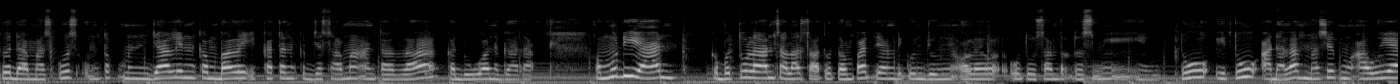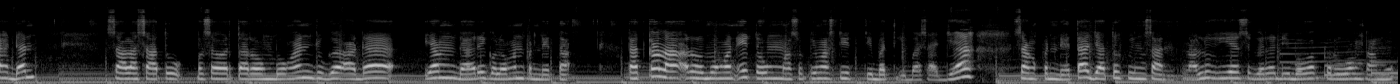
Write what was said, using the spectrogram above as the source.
ke Damaskus untuk menjalin kembali ikatan kerjasama antara kedua negara. Kemudian, kebetulan salah satu tempat yang dikunjungi oleh utusan resmi itu itu adalah Masjid Muawiyah dan salah satu peserta rombongan juga ada yang dari golongan pendeta. Tatkala rombongan itu memasuki masjid, tiba-tiba saja sang pendeta jatuh pingsan. Lalu ia segera dibawa ke ruang tamu.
